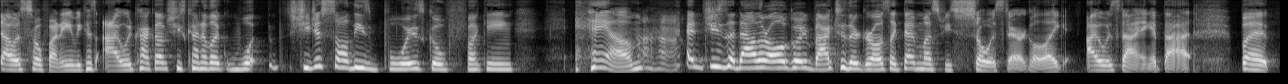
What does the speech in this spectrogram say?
That was so funny because I would crack up. She's kind of like, what? She just saw these boys go fucking ham. Uh-huh. And she said now they're all going back to their girls. Like, that must be so hysterical. Like, I was dying at that. But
